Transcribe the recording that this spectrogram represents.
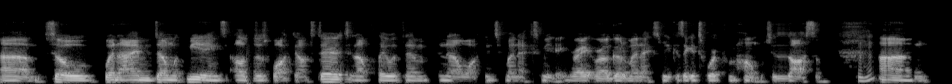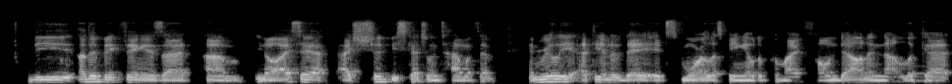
Um, so when I'm done with meetings, I'll just walk downstairs and I'll play with them, and then I'll walk into my next meeting, right? Or I'll go to my next meeting because I get to work from home, which is awesome. Mm-hmm. Um, the other big thing is that um, you know I say I, I, should be scheduling time with them, and really at the end of the day, it's more or less being able to put my phone down and not look at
